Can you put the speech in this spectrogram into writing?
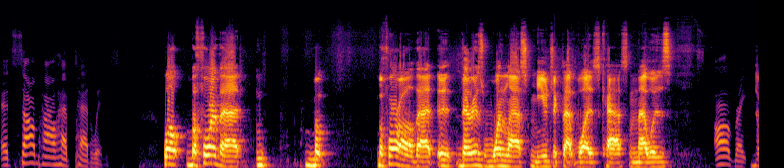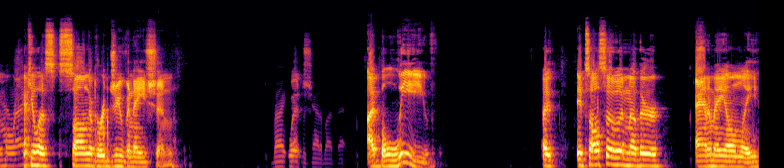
and somehow Heptad wins. Well, before that, b- before all that, uh, there is one last music that was cast, and that was All right, the miraculous Song of Rejuvenation. right. Which- I about that. I believe I, it's also another anime only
